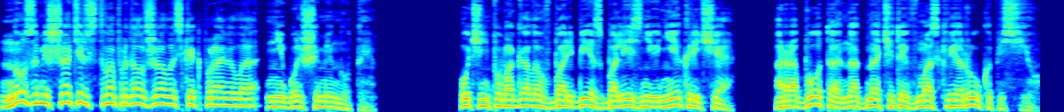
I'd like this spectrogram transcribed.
Но замешательство продолжалось, как правило, не больше минуты. Очень помогала в борьбе с болезнью Некрича работа над начатой в Москве рукописью.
